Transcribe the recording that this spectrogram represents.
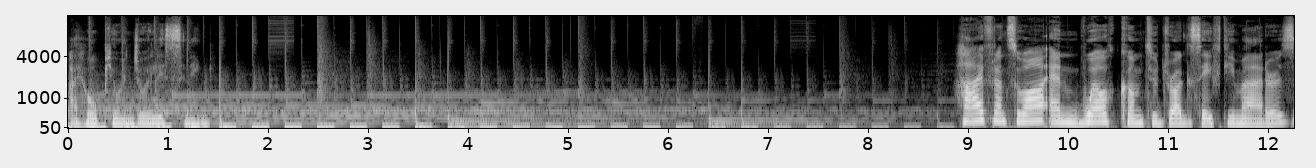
I hope you enjoy listening. Hi, Francois, and welcome to Drug Safety Matters.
